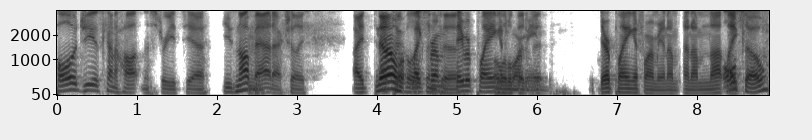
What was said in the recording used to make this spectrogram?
Polo G is kind of hot in the streets. Yeah, he's not Mm. bad actually. I I No, a like from they were playing it for me. of it. They're playing it for me, and I'm and I'm not like Also,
